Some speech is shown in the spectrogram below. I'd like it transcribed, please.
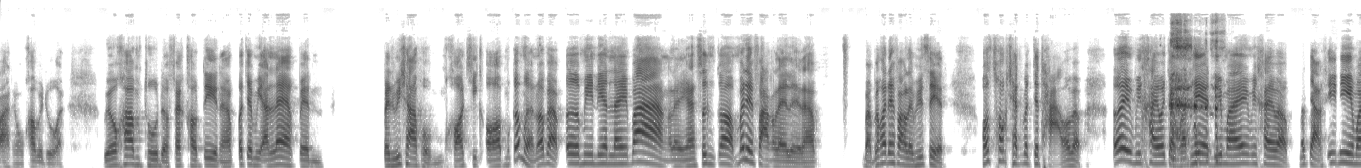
อะเดี๋ยวผมเข้าไปดู Welcome to the faculty นะครับ ก็จะมีอันแรกเป็นเป็นวิชาผม course kickoff มันก็เหมือนว่าแบบเออมีเรียนอะไรบ้างอะไรเงี้ยซึ่งก็ไม่ได้ฟังอะไรเลยนะครับ แบบไม่ค่อยได้ฟังอะไรพิเศษ เพราะช่องแชทมันจะถามว่าแบบ เอ้ย มีใครมาจากประเทศนี้ไหมมีใครแบบมาจากที่นี่ไหม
